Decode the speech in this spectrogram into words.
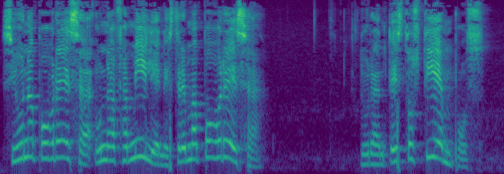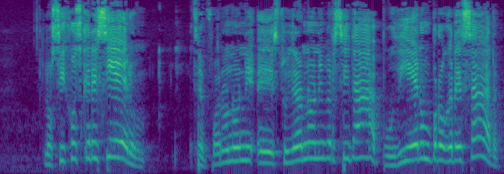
si una pobreza, una familia en extrema pobreza, durante estos tiempos, los hijos crecieron, se fueron a eh, estudiar a la universidad, pudieron progresar,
